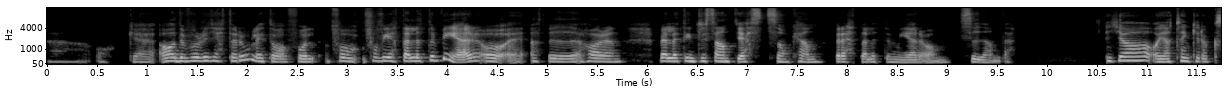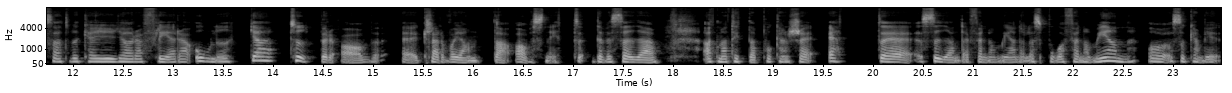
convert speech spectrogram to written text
Eh, och eh, ja, det vore jätteroligt att få, få, få veta lite mer och eh, att vi har en väldigt intressant gäst som kan berätta lite mer om siande. Ja, och jag tänker också att vi kan ju göra flera olika typer av eh, klärvoajanta avsnitt, det vill säga att man tittar på kanske ett eh, siande fenomen eller spåfenomen och så kan vi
